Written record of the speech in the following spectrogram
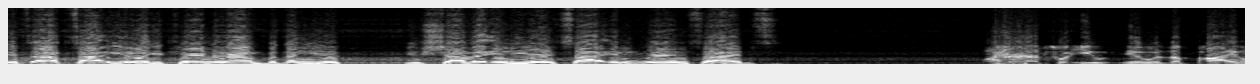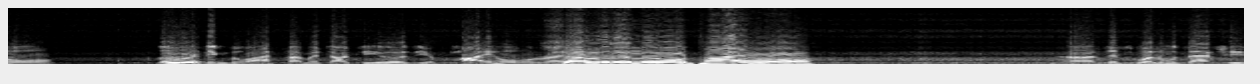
it's outside. You know you're carrying around, but then you you shove it into your side in your insides. that's what you, it was a pie hole. The, I think the last time I talked to you, it was your pie hole, right? Shove it in the old pie hole. Uh, this one was actually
